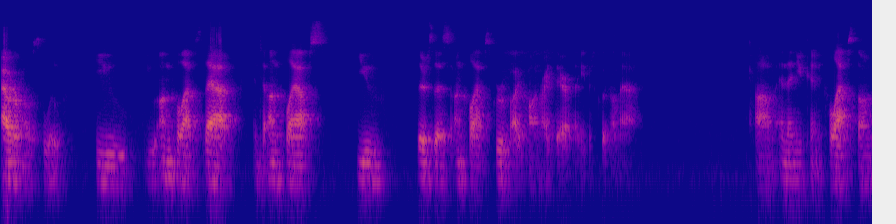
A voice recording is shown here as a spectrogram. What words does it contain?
outermost loop. You you uncollapse that, and to uncollapse, you there's this uncollapsed group icon right there that you just click on that. Um, and then you can collapse them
